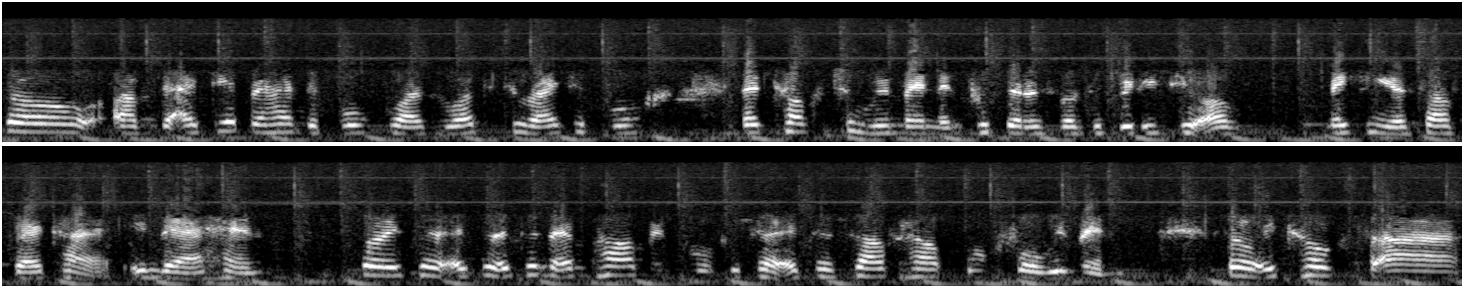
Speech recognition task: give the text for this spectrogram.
So um, the idea behind the book was what to write a book that talks to women and put the responsibility of making yourself better in their hands. So it's a, it's, a, it's an empowerment book. It's a, it's a self-help book for women. So it talks uh,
